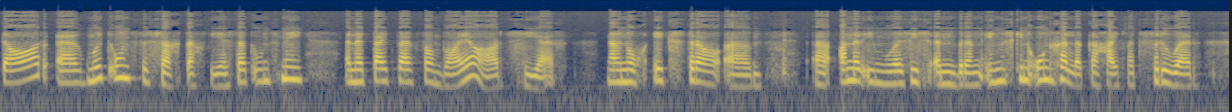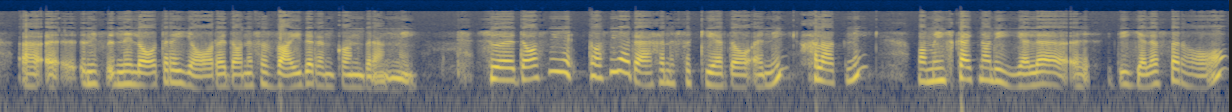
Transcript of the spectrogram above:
daar uh, moet ons versigtig wees dat ons nie in 'n tydperk van baie hartseer nou nog ekstra ehm uh, uh, ander emosies inbring en miskien ongelukkigheid wat vroeër uh, in, die, in die latere jare dan 'n verwydering kan bring nie. So daar's nie daar's nie reg en verkeerd daarin nie, glad nie. Maar mens kyk na die hele uh, die hele verhaal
